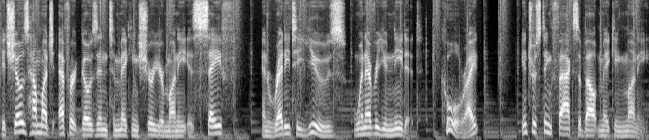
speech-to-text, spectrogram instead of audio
It shows how much effort goes into making sure your money is safe and ready to use whenever you need it. Cool, right? Interesting facts about making money.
